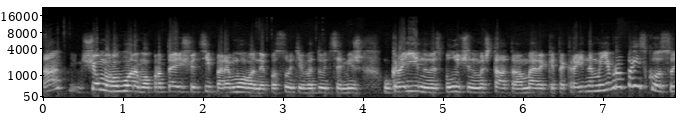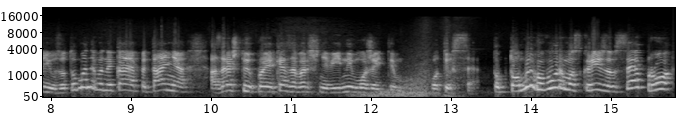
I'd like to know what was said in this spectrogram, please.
Так, якщо ми говоримо про те, що ці перемовини по суті ведуться між Україною, Сполученими Штатами Америки та країнами Європейського Союзу, то в мене виникає питання: а зрештою про яке завершення війни може йти? От і все. Тобто, ми говоримо скоріш за все про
